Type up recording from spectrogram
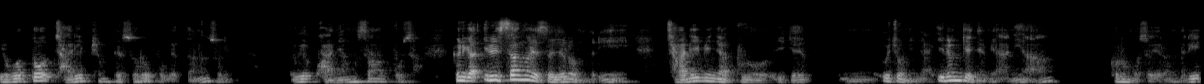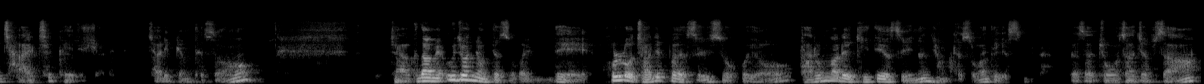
이것도 자립 형태소로 보겠다는 소리입니다. 이게 관형사, 부사. 그러니까 일상에서 여러분들이 자립이냐, 부, 이게 음, 의존이냐 이런 개념이 아니야. 그런 것을 여러분들이 잘 체크해 주셔야 됩니다. 자립 형태소. 자, 그 다음에 의존 형태소가 있는데 홀로 자립하여 쓰일 수 없고요. 다른 말에 기대어 쓰이는 형태소가 되겠습니다. 그래서 조사, 접사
